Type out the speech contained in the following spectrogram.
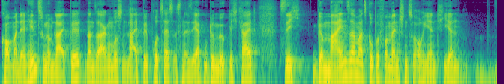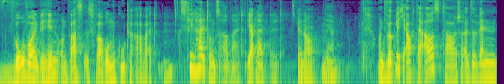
kommt man denn hin zu einem Leitbild, dann sagen muss, ein Leitbildprozess ist eine sehr gute Möglichkeit, sich gemeinsam als Gruppe von Menschen zu orientieren, wo wollen wir hin und was ist warum gute Arbeit. Das ist viel Haltungsarbeit, ja. Leitbild. Genau. Ja. Und wirklich auch der Austausch. Also wenn,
